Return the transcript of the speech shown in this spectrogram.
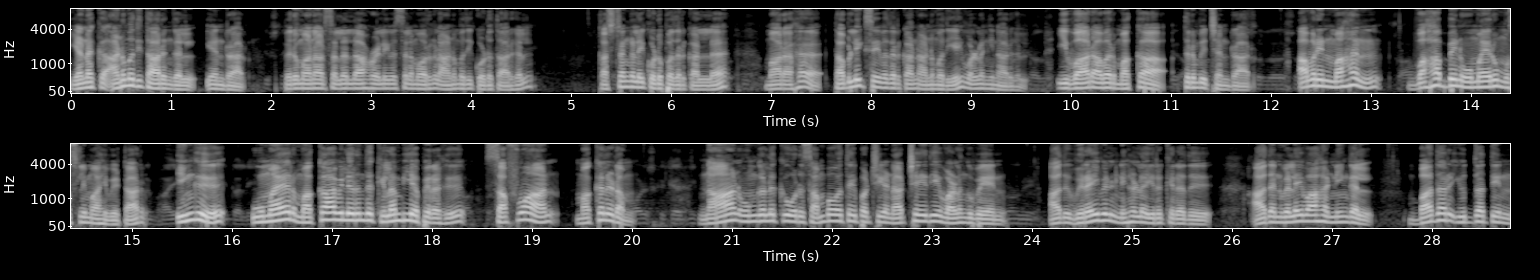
எனக்கு அனுமதி தாருங்கள் என்றார். பெருமானார் சல்லல்லாஹு அலிவசலம் அவர்கள் அனுமதி கொடுத்தார்கள். கஷ்டங்களை கொடுப்பதற்கல்ல மாறாக தப்லீக் செய்வதற்கான அனுமதியை வழங்கினார்கள். இவ்வாறு அவர் மக்கா திரும்பிச் சென்றார். அவரின் மகன் வஹப் பின் முஸ்லீம் ஆகிவிட்டார் இங்கு உமேர் மக்காவிலிருந்து கிளம்பிய பிறகு சஃப்வான் மக்களிடம் நான் உங்களுக்கு ஒரு சம்பவத்தை பற்றிய நற்செய்தியை வழங்குவேன். அது விரைவில் நிகழ இருக்கிறது. அதன் விளைவாக நீங்கள் பதர் யுத்தத்தின்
